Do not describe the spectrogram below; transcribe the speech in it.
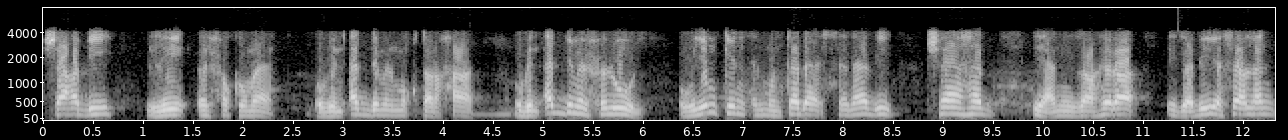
شعبي للحكومات وبنقدم المقترحات وبنقدم الحلول ويمكن المنتدى السنة دي شاهد يعني ظاهرة إيجابية فعلا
